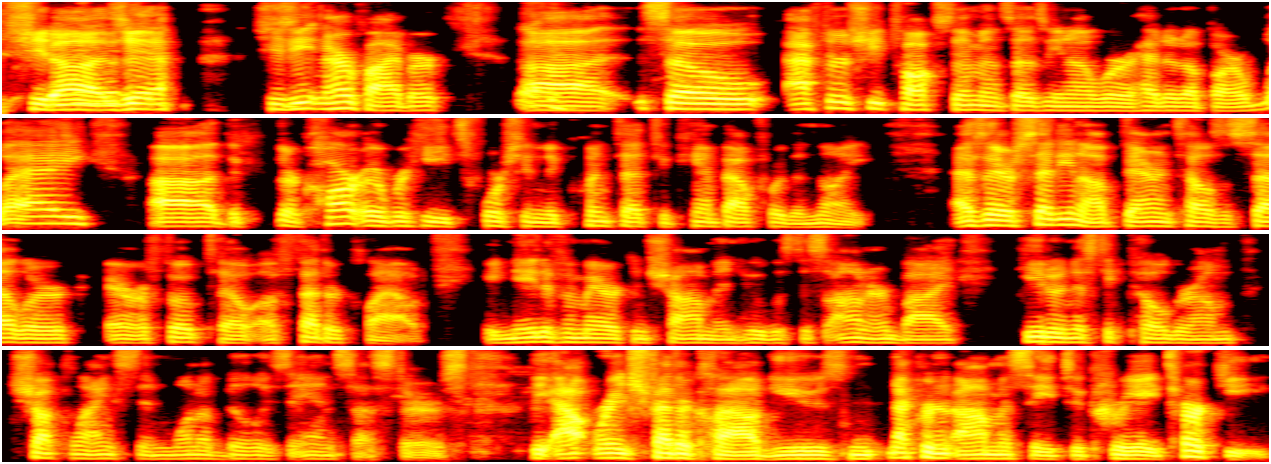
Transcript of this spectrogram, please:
she does, yeah. She's eating her fiber. Uh, so after she talks to him and says, you know, we're headed up our way, uh, the, their car overheats, forcing the quintet to camp out for the night. As they are setting up, Darren tells the settler era folktale of Feathercloud, a Native American shaman who was dishonored by hedonistic pilgrim Chuck Langston, one of Billy's ancestors. The outraged Feathercloud used necromancy to create Turkey,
